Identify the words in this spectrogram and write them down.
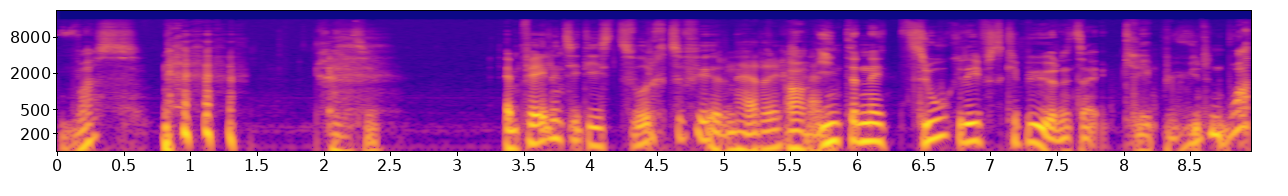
Was? Sie- Empfehlen Sie dies durchzuführen, Herr Ah, Rechstein? Internetzugriffsgebühren. So, Gebühren? What?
